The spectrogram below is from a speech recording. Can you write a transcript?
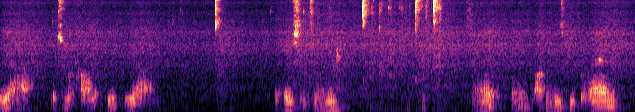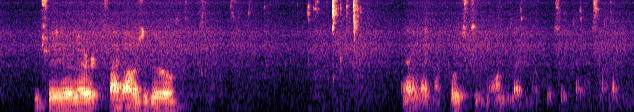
the uh, what you call it, the, the, um, the Haitian team. All right, go ahead and welcome these people in. New trader alert five hours ago. I gotta like my post too. Now I'm liking my post like that. That's not liking it.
